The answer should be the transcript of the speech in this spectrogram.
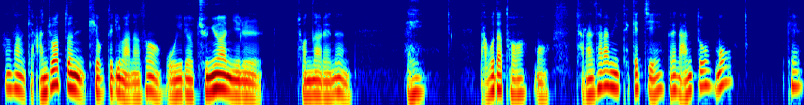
항상 이렇게 안 좋았던 기억들이 많아서 오히려 중요한 일 전날에는 에이 나보다 더 뭐 잘한 사람이 됐겠지. 그래 난 또 뭐 이렇게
